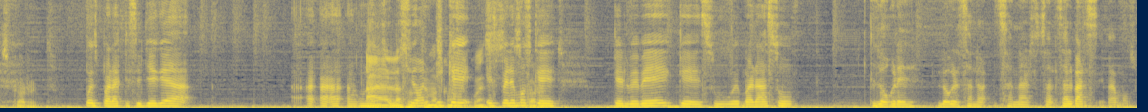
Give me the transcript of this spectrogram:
Es correcto. pues para que se llegue a, a, a- a una últimas y que esperemos es que, correcto. que el bebé, que su embarazo logre, logre sanar, sanar sal- salvarse, vamos.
